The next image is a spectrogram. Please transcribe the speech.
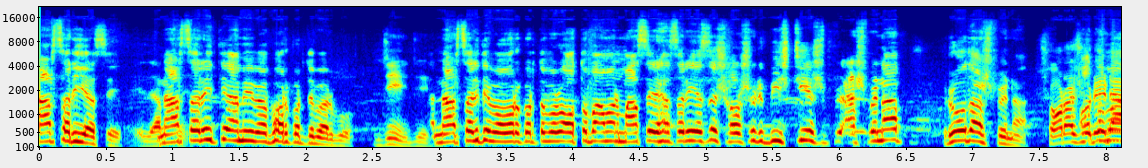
নার্সারি আছে। নার্সারিতে আমি ব্যবহার করতে পারব। জি জি। নার্সারিতে ব্যবহার করতে পারব অথবা আমার মাছের হাসারি আছে সরাসরি বৃষ্টি আসবে না রোদ আসবে না। সরাসরি এটা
